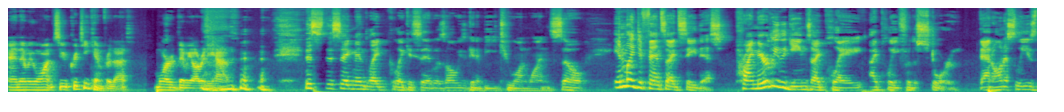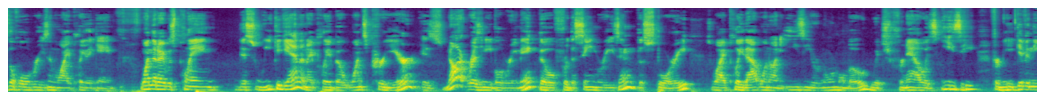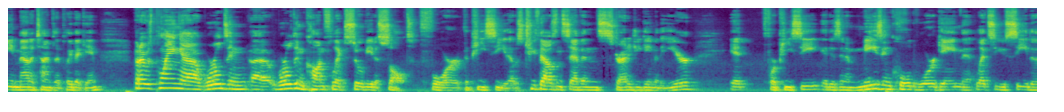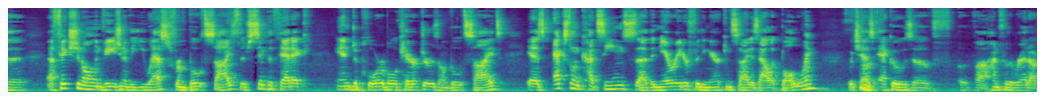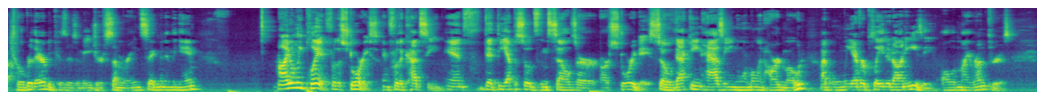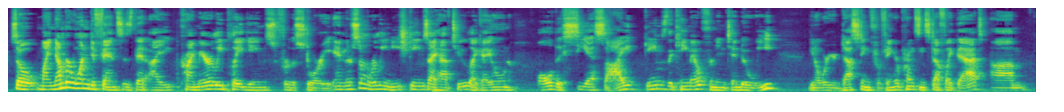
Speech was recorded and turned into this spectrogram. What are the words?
and then we want to critique him for that more than we already have. this this segment, like like I said, was always going to be two on one. So, in my defense, I'd say this: primarily the games I play, I play for the story. That honestly is the whole reason why I play the game. One that I was playing this week again, and I play about once per year, is not Resident Evil Remake, though for the same reason, the story. Is why I play that one on easy or normal mode, which for now is easy for me, given the amount of times I play that game. But I was playing uh, Worlds in uh, World in Conflict Soviet Assault for the PC. That was 2007's strategy game of the year. It for PC. It is an amazing Cold War game that lets you see the a fictional invasion of the U.S. from both sides. There's sympathetic and deplorable characters on both sides. It has excellent cutscenes. Uh, the narrator for the American side is Alec Baldwin, which has echoes of, of uh, Hunt for the Red October there because there's a major submarine segment in the game. I only play it for the stories and for the cutscene, and f- that the episodes themselves are, are story based. So that game has a normal and hard mode. I've only ever played it on easy, all of my run throughs. So my number one defense is that I primarily play games for the story, and there's some really niche games I have too. Like I own all the CSI games that came out for Nintendo Wii. You know where you're dusting for fingerprints and stuff like that. Um,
